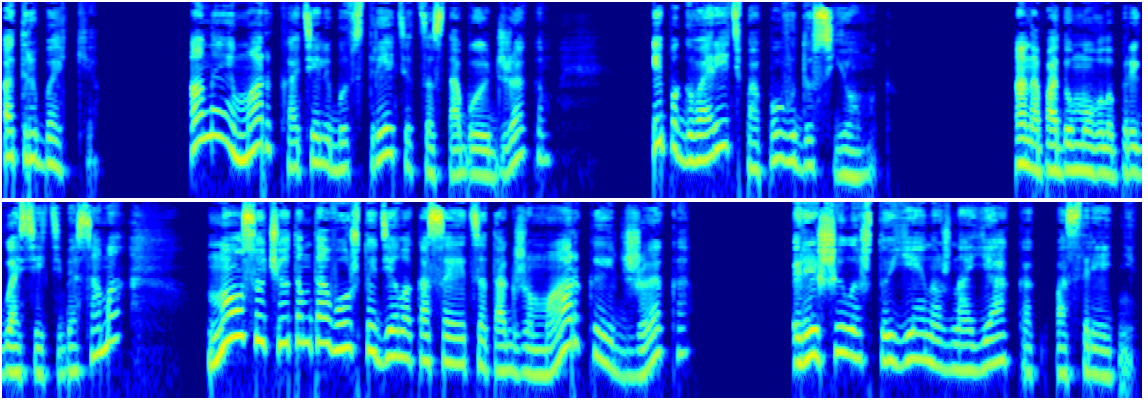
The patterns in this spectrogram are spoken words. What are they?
От Ребекки. Она и Марк хотели бы встретиться с тобой и Джеком и поговорить по поводу съемок. Она подумывала пригласить тебя сама, но с учетом того, что дело касается также Марка и Джека, решила, что ей нужна я как посредник.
